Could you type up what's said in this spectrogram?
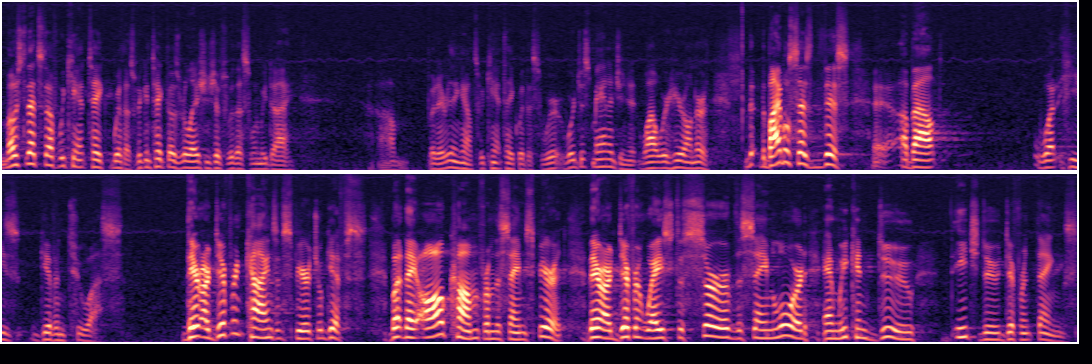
most of that stuff we can't take with us. We can take those relationships with us when we die. Um, but everything else we can't take with us. We're, we're just managing it while we're here on earth. The, the Bible says this uh, about what He's given to us. There are different kinds of spiritual gifts, but they all come from the same Spirit. There are different ways to serve the same Lord, and we can do each do different things.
